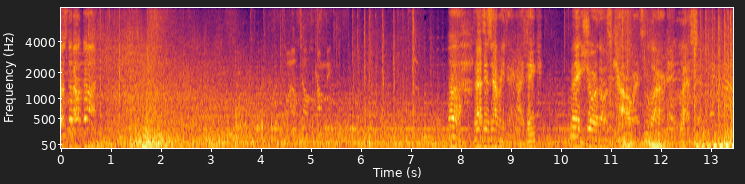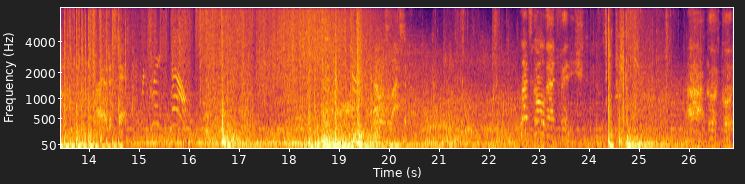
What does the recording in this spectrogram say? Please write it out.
Just about done. is everything, I think. Make sure those cowards learn a lesson. I understand. Retreat now! That was the last of them. Let's call that finished. Ah, good, good.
